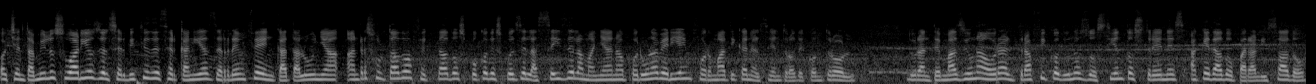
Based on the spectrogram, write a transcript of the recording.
80.000 usuarios del servicio de cercanías de Renfe en Cataluña han resultado afectados poco después de las 6 de la mañana por una avería informática en el centro de control. Durante más de una hora el tráfico de unos 200 trenes ha quedado paralizado,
